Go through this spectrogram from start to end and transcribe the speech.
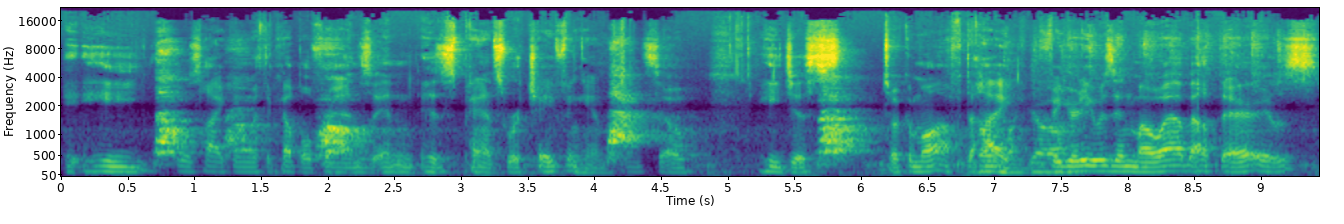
he was hiking with a couple friends and his pants were chafing him, and so he just took them off to Oh hike. Figured he was in Moab out there. It was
